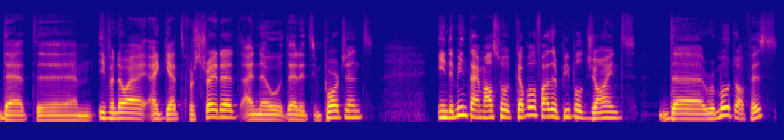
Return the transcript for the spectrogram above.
that um, even though I, I get frustrated, I know that it's important. In the meantime, also a couple of other people joined the remote office,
